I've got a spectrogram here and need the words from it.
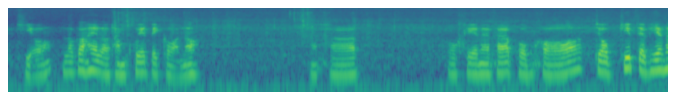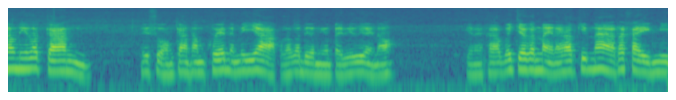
บเขียว แล้วก็ให้เราทำเควสไปก่อนเนาะ นะครับ โอเคนะครับ ผมขอจบคลิปแต่เพียงเท่านี้แล้วกัน ในส่วนของการทำเควสเนี่ยไม่ยาก แล้วก็เดินกันไปเรื่อยๆเนาะโอเคนะครับ ไว้เจอกันใหม่นะครับ คลิปหน้า ถ้าใครมี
